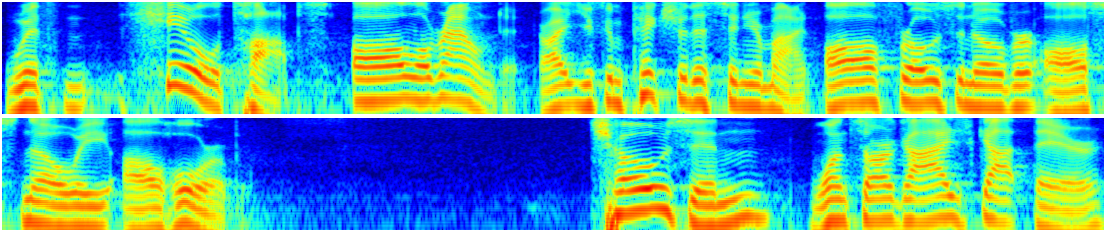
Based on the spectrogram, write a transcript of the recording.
with hilltops all around it. Right? You can picture this in your mind. All frozen over, all snowy, all horrible. Chosin, once our guys got there,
